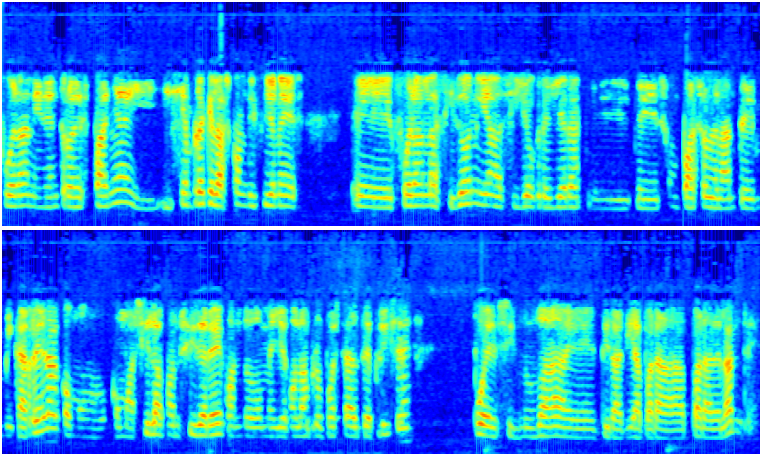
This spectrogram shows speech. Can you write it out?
fuera ni dentro de España, y siempre que las condiciones eh, fueran las idóneas y yo creyera que, es un paso adelante en mi carrera, como, como así la consideré cuando me llegó la propuesta del Teplice, pues sin duda eh, tiraría para, para adelante.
